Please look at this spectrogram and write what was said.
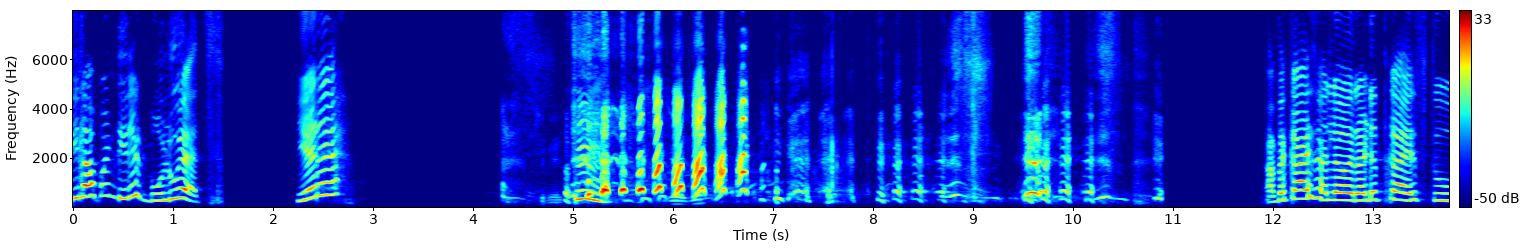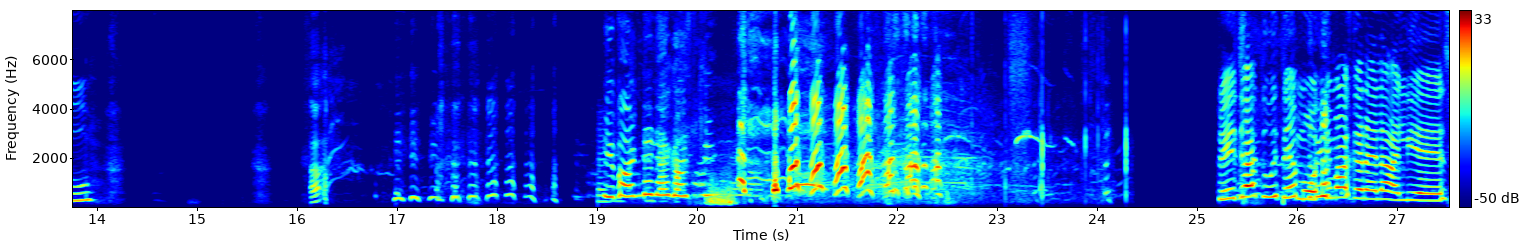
तिला आपण डिरेक्ट बोलूयाच. ये रे. आता काय झालं? रडत काय तू? मी भांडे नाही घासली. श्रेजा तू इथे मोहिमा करायला आली आहेस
